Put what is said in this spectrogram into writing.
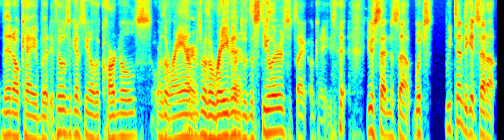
then okay. But if it was against you know the Cardinals or the Rams or the Ravens or the Steelers, it's like okay, you're setting us up, which we tend to get set up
